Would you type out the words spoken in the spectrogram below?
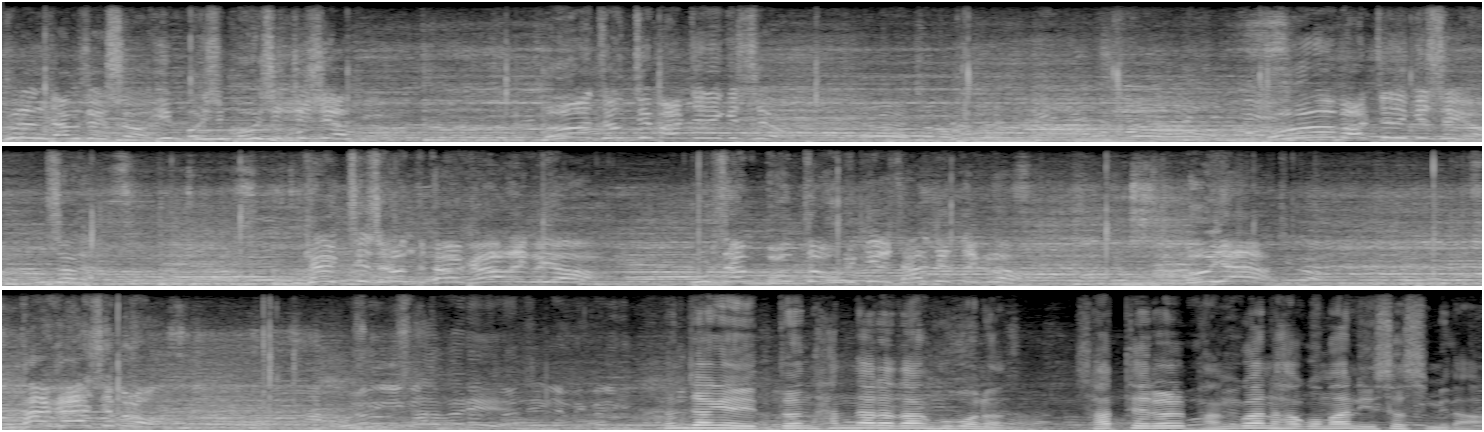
그런 장소에서 이 무엇이 무엇이 짓이야? 더 정치 발전이겠어요. 더 발전이겠어요. 우선은 객지선은 다 가는 거야. 울산 본토 우리끼리 잘 됐다 그럼. 뭐야? 다 가심으로. 현장에 있던 한나라당 후보는 사태를 방관하고만 있었습니다.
